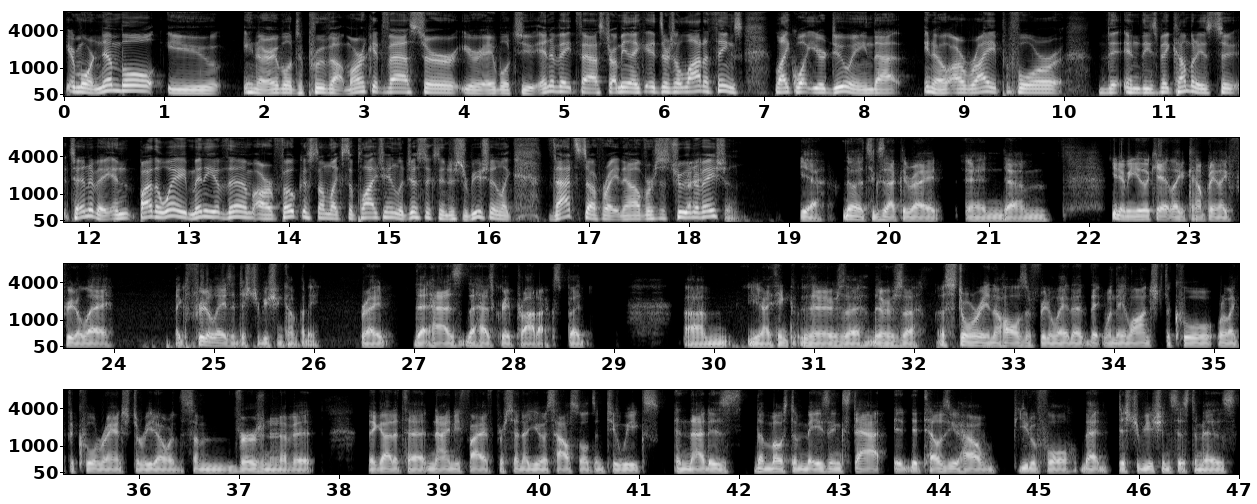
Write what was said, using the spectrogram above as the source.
you're more nimble, you you know are able to prove out market faster, you're able to innovate faster. I mean like it, there's a lot of things like what you're doing that you know are ripe for the in these big companies to to innovate. And by the way many of them are focused on like supply chain logistics and distribution like that stuff right now versus true right. innovation. Yeah. No that's exactly right. And um you know I mean you look at like a company like Frito-Lay like Frito-Lay is a distribution company right? That has that has great products. But um, you know, I think there's a there's a, a story in the halls of Frito Lay that they, when they launched the cool or like the Cool Ranch Dorito or some version of it, they got it to 95% of US households in two weeks. And that is the most amazing stat. It, it, tells you how beautiful that distribution system is.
